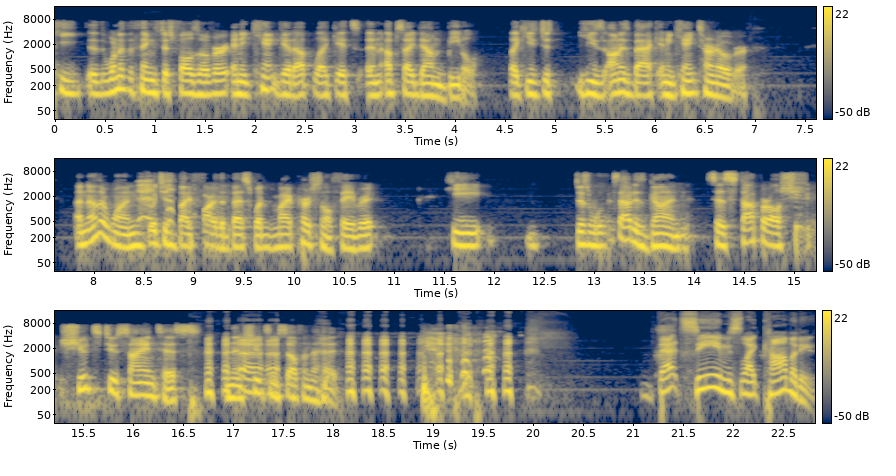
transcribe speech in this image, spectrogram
he one of the things just falls over, and he can't get up like it's an upside down beetle. Like he's just he's on his back and he can't turn over. Another one, which is by far the best one, my personal favorite, he just whips out his gun, says "Stop or I'll shoot," shoots two scientists, and then shoots himself in the head. That seems like comedy,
